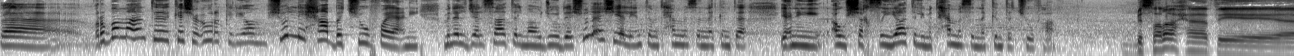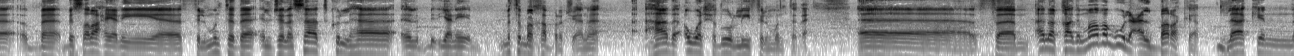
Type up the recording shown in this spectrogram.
فربما أنت كشعورك اليوم شو اللي حابة تشوفه يعني من الجلسات الموجودة؟ شو الأشياء اللي أنت متحمس إنك أنت يعني أو الشخصيات اللي متحمس إنك أنت تشوفها؟ بصراحة في بصراحة يعني في المنتدى الجلسات كلها يعني مثل ما خبرك أنا هذا أول حضور لي في المنتدى. آه، فأنا قادم ما بقول على البركة لكن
